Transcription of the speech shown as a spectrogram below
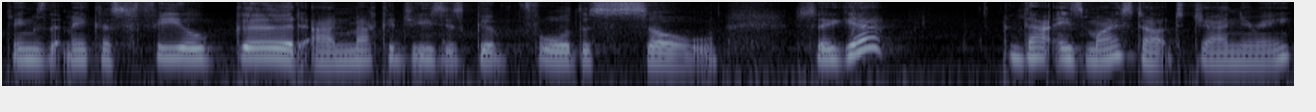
things that make us feel good, and mac and cheese is good for the soul. So, yeah, that is my start to January.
